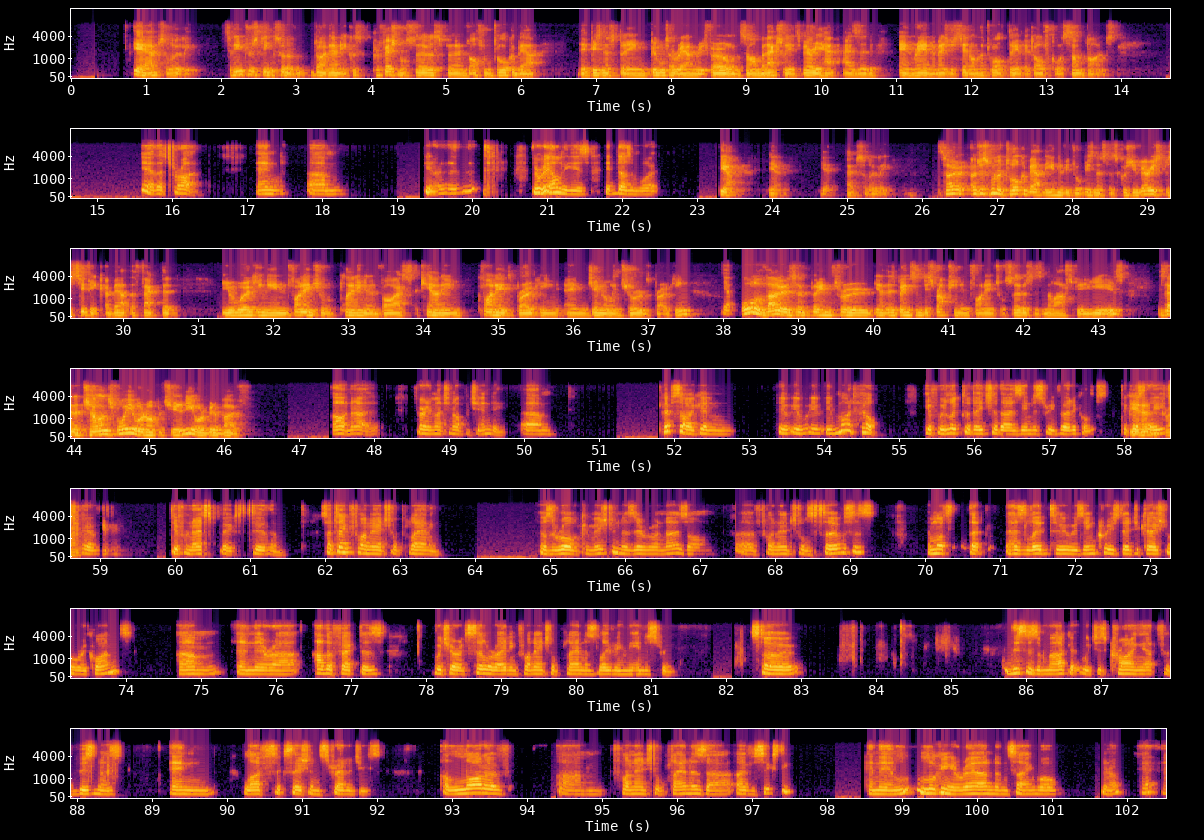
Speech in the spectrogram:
Yeah, absolutely. It's an interesting sort of dynamic because professional service firms often talk about their business being built around referral and so on, but actually it's very haphazard and random, as you said, on the 12th tee at the golf course sometimes. Yeah, that's right. And um, you know, the, the, the reality is it doesn't work. Yeah, yeah, yeah, absolutely. So I just want to talk about the individual businesses because you're very specific about the fact that you're working in financial planning and advice, accounting, finance broking, and general insurance broking. Yep. All of those have been through, you know, there's been some disruption in financial services in the last few years. Is that a challenge for you or an opportunity or a bit of both? Oh, no, very much an opportunity. Um, perhaps I can, it, it, it might help if we looked at each of those industry verticals because Yeah, they each great. have Yep. Different aspects to them. So take financial planning. There was a Royal Commission, as everyone knows, on uh, financial services. And what that has led to is increased educational requirements. Um, and there are other factors which are accelerating financial planners leaving the industry. So this is a market which is crying out for business and life succession strategies. A lot of um, financial planners are over 60 and they're looking around and saying, well, you know,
